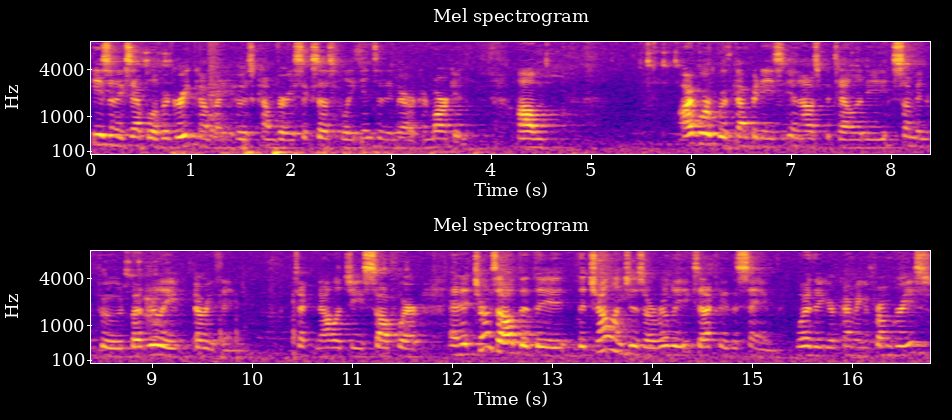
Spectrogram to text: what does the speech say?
he's an example of a Greek company who has come very successfully into the American market. Um, I've worked with companies in hospitality, some in food, but really everything, technology, software. And it turns out that the, the challenges are really exactly the same, whether you're coming from Greece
